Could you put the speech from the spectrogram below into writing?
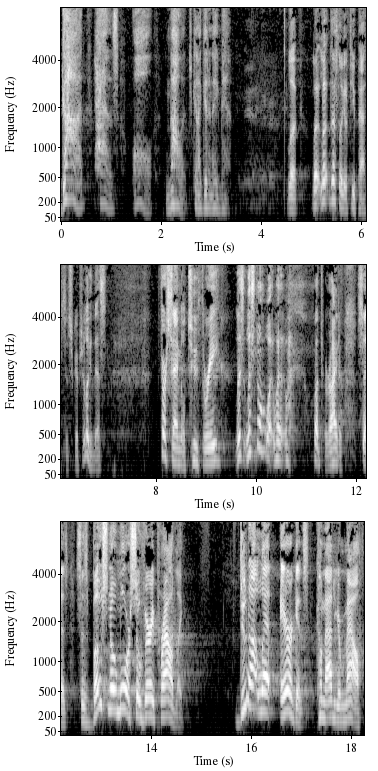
God has all knowledge. Can I get an amen? amen. Look, look, look, let's look at a few passages of scripture. Look at this. 1 Samuel 2 3. Listen, listen to what, what, what the writer says. It says, Boast no more so very proudly. Do not let arrogance come out of your mouth,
